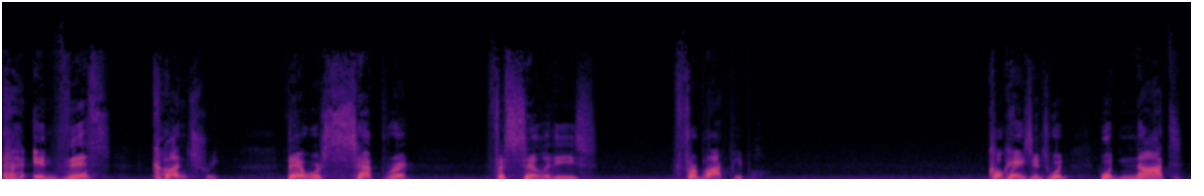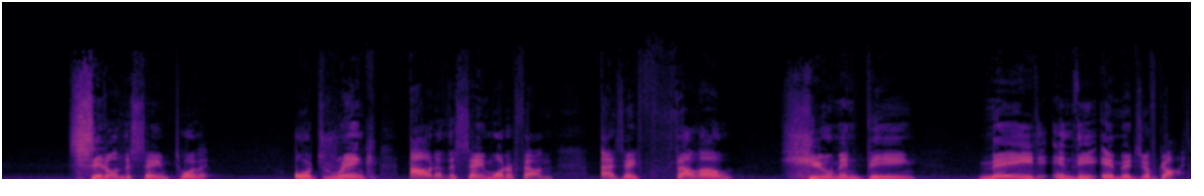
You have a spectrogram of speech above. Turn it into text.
in this country, there were separate facilities for black people. Caucasians would, would not sit on the same toilet or drink out of the same water fountain as a fellow human being made in the image of God.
